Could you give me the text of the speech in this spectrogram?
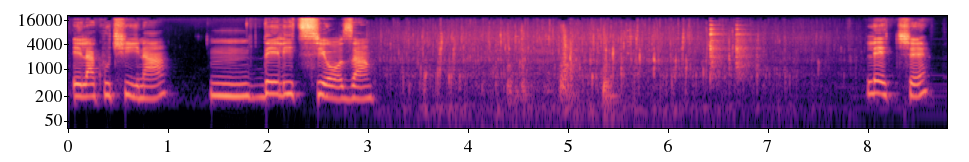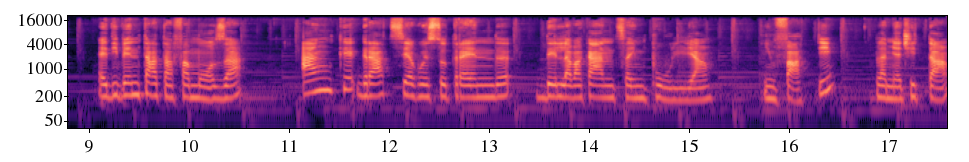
E la cucina mm, deliziosa. Lecce è diventata famosa anche grazie a questo trend della vacanza in Puglia. Infatti, la mia città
